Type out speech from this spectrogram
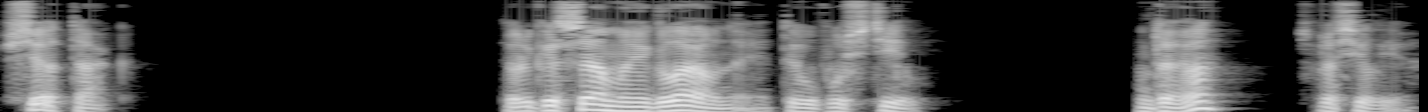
Все так. Только самое главное ты упустил. — Да? — спросил я.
